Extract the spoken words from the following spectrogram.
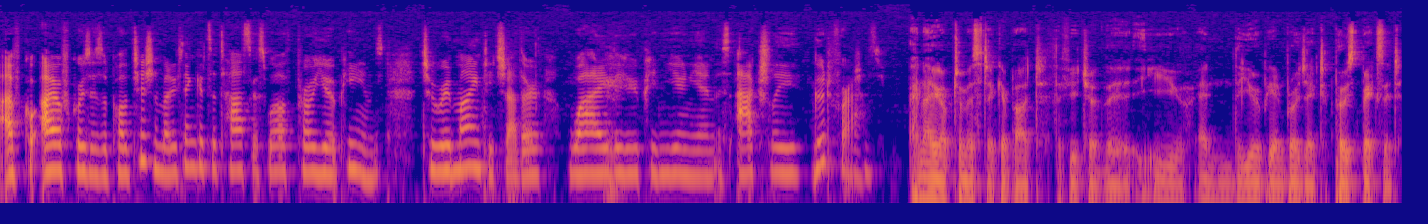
of co- I of course, as a politician, but I think it's a task as well of pro-Europeans to remind each other why the European Union is actually good for us. And are you optimistic about the future of the EU and the European project post Brexit?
